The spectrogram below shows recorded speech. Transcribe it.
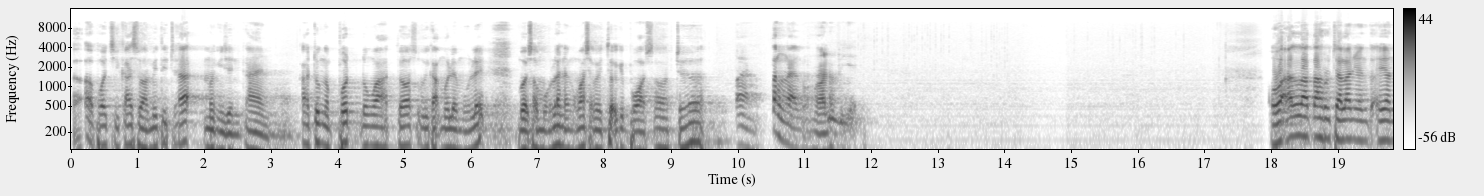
Apa jika suami tidak mengizinkan. Kadung ngebut lunga ado suwi kak mule-mule mbok mulai nang omah sing wedok iki poso deh. Panteng aku ngono piye. Wa Allah tahru jalan yang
